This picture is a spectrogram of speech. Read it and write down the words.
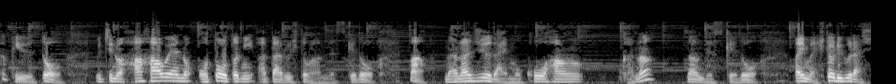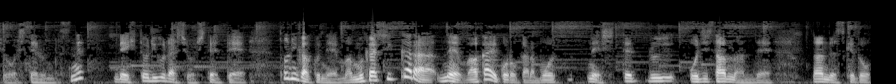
かく言うと、うちの母親の弟に当たる人なんですけど、まあ70代も後半かななんですけど、まあ、今一人暮らしをしてるんですね。で、一人暮らしをしてて、とにかくね、まあ、昔からね、若い頃からもうね、知ってるおじさんなんで、なんですけど、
